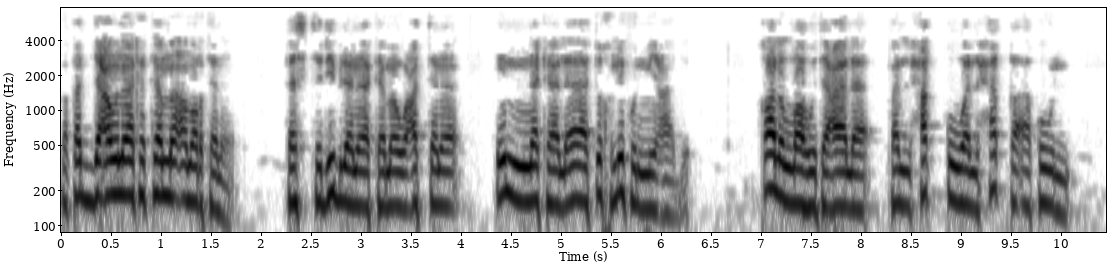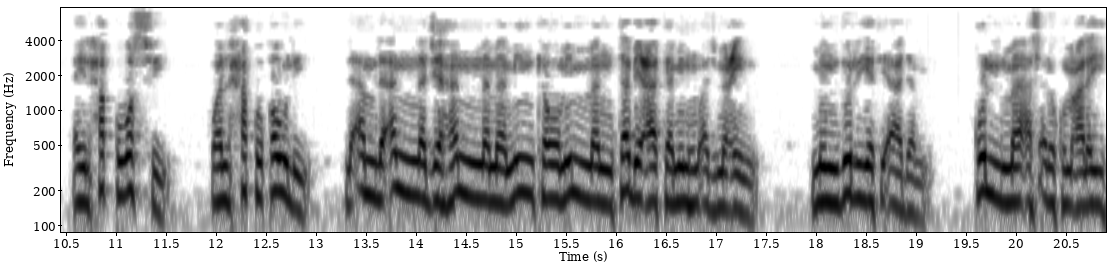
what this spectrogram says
فقد دعوناك كما أمرتنا فاستجب لنا كما وعدتنا إنك لا تخلف الميعاد. قال الله تعالى فالحق والحق أقول أي الحق وصفي والحق قولي لأملأن جهنم منك وممن تبعك منهم أجمعين. من ذرية آدم. قل ما أسألكم عليه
